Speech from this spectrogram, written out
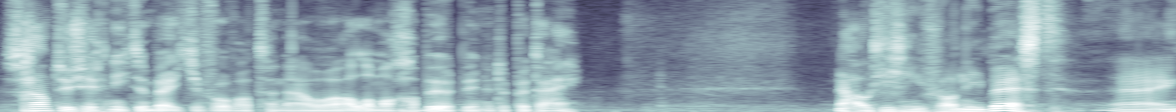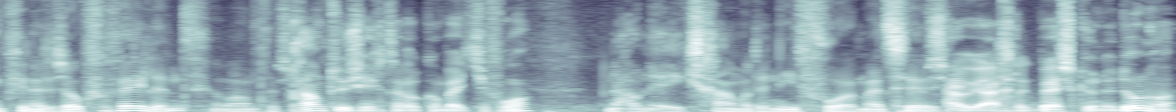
Schaamt u zich niet een beetje voor wat er nou allemaal gebeurt binnen de partij? Nou, het is in ieder geval niet best. Uh, en ik vind het dus ook vervelend. Want het... Schaamt u zich er ook een beetje voor? Nou nee, ik schaam me er niet voor. Met ze... Dat zou u eigenlijk best kunnen doen hoor.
